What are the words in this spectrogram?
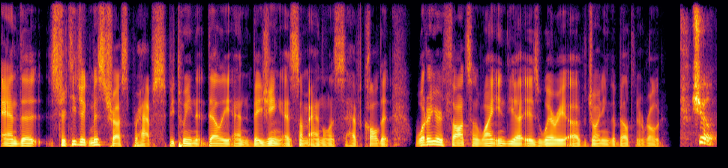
and the strategic mistrust perhaps between Delhi and Beijing, as some analysts have called it. What are your thoughts on why India is wary of joining the Belt and Road? Sure.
